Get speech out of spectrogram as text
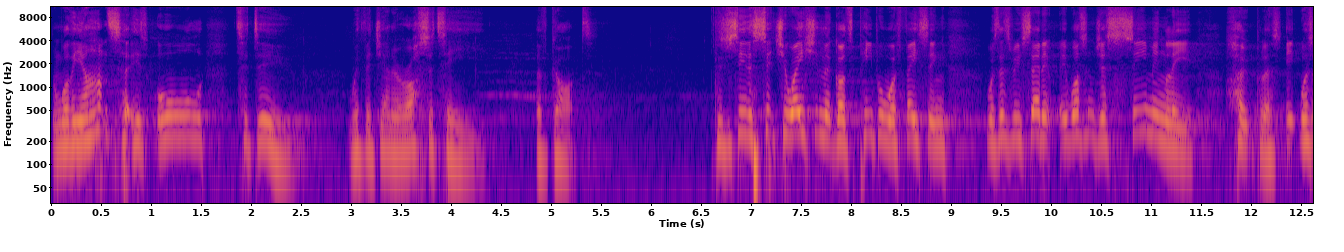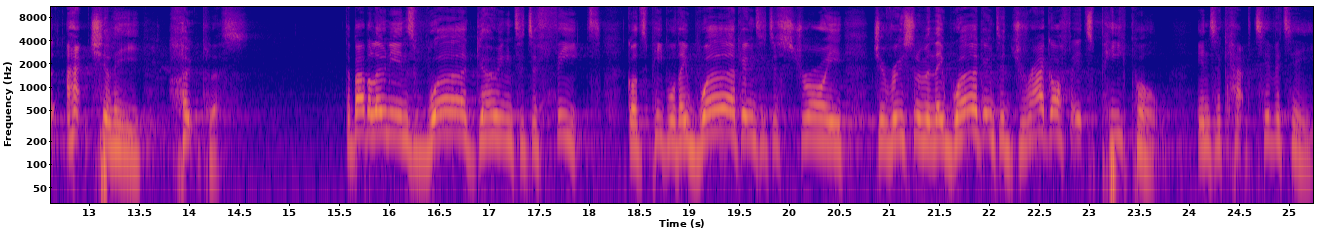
And well, the answer is all to do with the generosity of God. Because you see, the situation that God's people were facing was, as we've said, it, it wasn't just seemingly hopeless, it was actually hopeless. The Babylonians were going to defeat God's people. They were going to destroy Jerusalem and they were going to drag off its people into captivity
